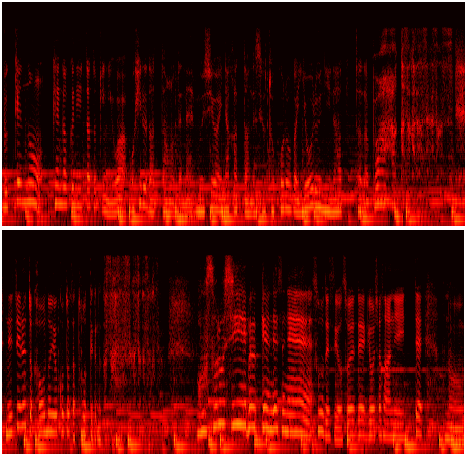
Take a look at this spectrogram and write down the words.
物件の見学に行った時にはお昼だったのでね虫はいなかったんですよ。ところが夜になったらバーカサカサカサカサカサ寝てると顔の横とか通ってくるのカサカサカサカサカサ。恐ろしい物件ですね。そうですよ。それで業者さんに行ってあの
